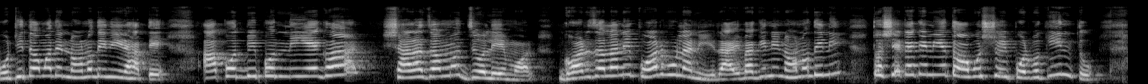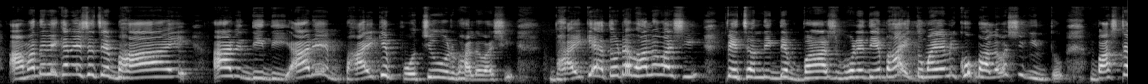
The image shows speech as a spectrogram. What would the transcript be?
বটি তো আমাদের ননদিনীর হাতে। আপদ বিপদ নিয়ে ঘর সারা জন্ম জ্বলে মর ঘর জ্বালানি, পর ভোলানি, রায়বাগিনী, ননদিনী, তো সেটাকে নিয়ে তো অবশ্যই পড়ব। কিন্তু আমাদের এখানে এসেছে ভাই আর দিদি। আরে ভাইকে প্রচুর ভালোবাসি। ভাইকে এতটা ভালোবাসি, পেছন দিক দিয়ে বাঁশ ভরে দিয়ে, ভাই, তোমায় আমি খুব ভালোবাসি কিন্তু। বাঁশটা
